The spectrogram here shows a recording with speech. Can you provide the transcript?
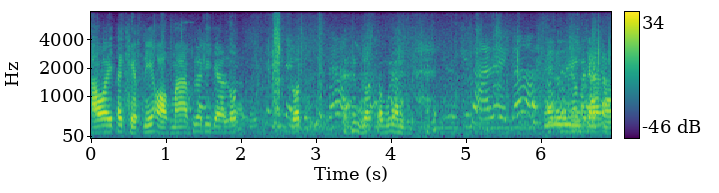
เอาไอ้ตะเข็บนี้ออกมาเพื่อที่จะลดลดลดกระเบื้องกินหาเหล็กเด้อมีจาเตา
